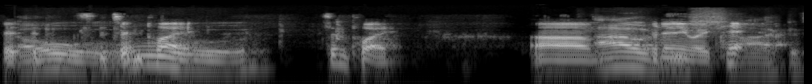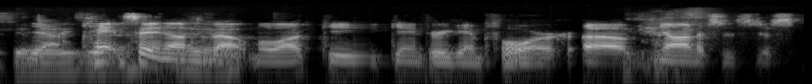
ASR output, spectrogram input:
It- oh, it's, it's in play. It's in play. Um, I would but anyway, be can't, yeah, can't say enough Anyway. about Milwaukee game three, game four. Um, Giannis is just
